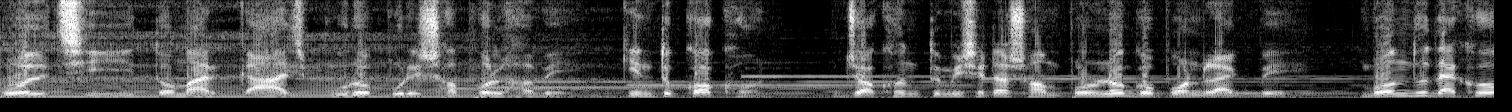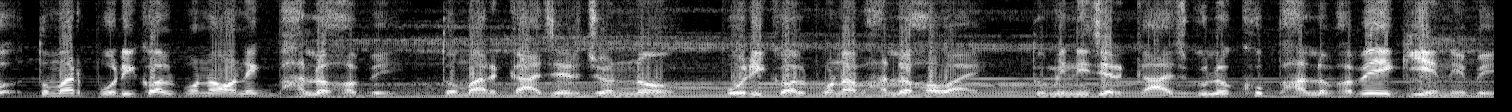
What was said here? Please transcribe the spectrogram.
বলছি, তোমার কাজ পুরোপুরি সফল হবে। কিন্তু কখন? যখন তুমি সেটা সম্পূর্ণ গোপন রাখবে। বন্ধু, দেখো, তোমার পরিকল্পনা অনেক ভালো হবে। তোমার কাজের জন্য পরিকল্পনা ভালো হওয়ায় তুমি নিজের কাজগুলো খুব ভালোভাবে এগিয়ে নেবে।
